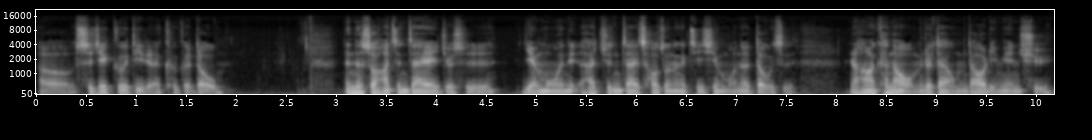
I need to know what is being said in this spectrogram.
呃世界各地的可可豆。那那时候他正在就是研磨那，他正在操作那个机器磨那豆子。然后看到我们就带我们到里面去。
